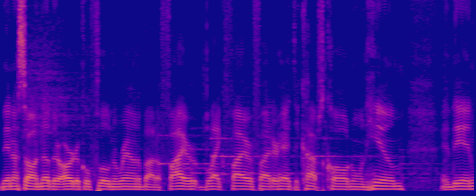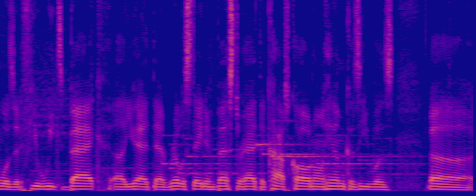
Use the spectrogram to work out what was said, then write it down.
Then i saw another article floating around about a fire black firefighter had the cops called on him. And then was it a few weeks back uh, you had that real estate investor had the cops called on him because he was uh,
